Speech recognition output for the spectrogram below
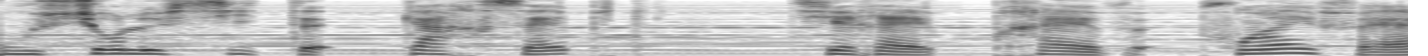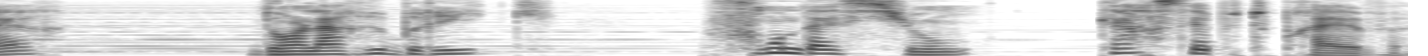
ou sur le site carcept-prev.fr dans la rubrique Fondation Carcept Prev.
